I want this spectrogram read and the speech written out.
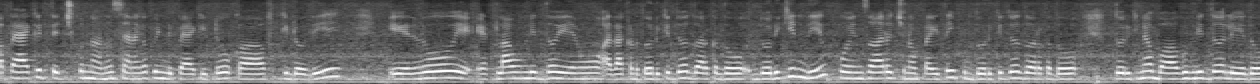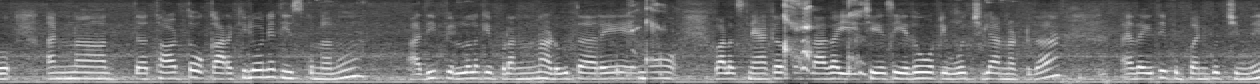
ఆ ప్యాకెట్ తెచ్చుకున్నాను శనగపిండి ప్యాకెట్ ఒక హాఫ్ కిలోది. ఏదో ఎట్లా ఉండిద్దో ఏమో అది అక్కడ దొరికిద్దో దొరకదో దొరికింది. పోయినసారి వచ్చినప్పుడు అయితే ఇప్పుడు దొరికిద్దో దొరకదో దొరికినా బాగుండిద్దో లేదో అన్న థాట్తో ఒక అరకిలోనే తీసుకున్నాను. అది పిల్లలకి ఎప్పుడన్నా అడుగుతారేమో వాళ్ళకి స్నాక్ లాగా ఏ చేసి ఏదో ఒకటి ఇవ్వచ్చులే అన్నట్టుగా. అదైతే ఇప్పుడు పనికొచ్చింది.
